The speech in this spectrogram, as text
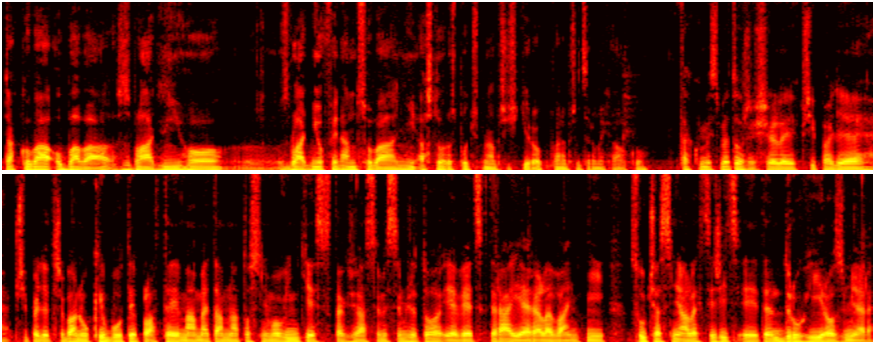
taková obava z vládního, z vládního financování a z toho rozpočtu na příští rok, pane předsedo Michálku? Tak my jsme to řešili v případě, v případě třeba Nukibu, ty platy, máme tam na to sněmovní tisk, takže já si myslím, že to je věc, která je relevantní. Současně ale chci říct i ten druhý rozměr,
